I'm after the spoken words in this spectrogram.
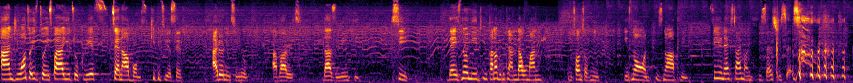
and you want to, it to inspire you to create 10 albums, keep it to yourself. I don't need to know about it. That's the main thing. See, there is no need, you cannot be looking at that woman in front of me. It's not on, it's not happening. See you next time on He Says, She Says.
